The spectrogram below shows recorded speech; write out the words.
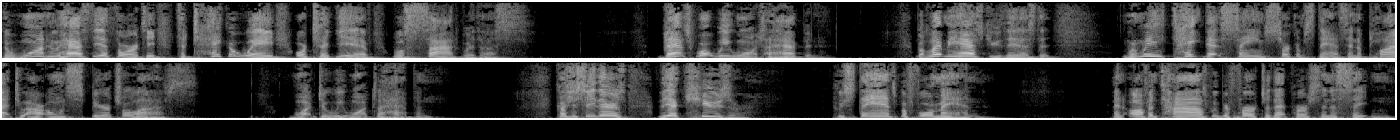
the one who has the authority to take away or to give, will side with us. That's what we want to happen. But let me ask you this that when we take that same circumstance and apply it to our own spiritual lives, what do we want to happen? Because you see, there's the accuser who stands before man. And oftentimes we refer to that person as Satan.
